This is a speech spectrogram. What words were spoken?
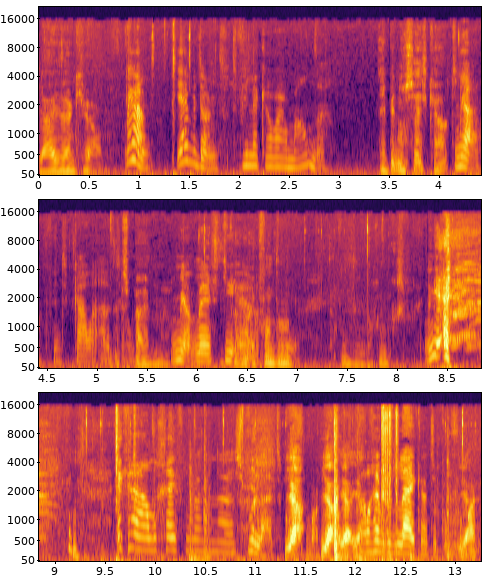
Claudia, dankjewel. Ja, jij bedankt. Wat heb je lekkere warme handen. Heb je het nog steeds koud? Ja, ik vind het koude auto. Het spijt me. Ja, maar is Ja, erg. ik vond het een, het een gesprek. Ja. ik ga nog even mijn uh, spul uit de Ja, ja, ja, Ik ga ja. nog even het lijk uit de kofferbak. ja.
